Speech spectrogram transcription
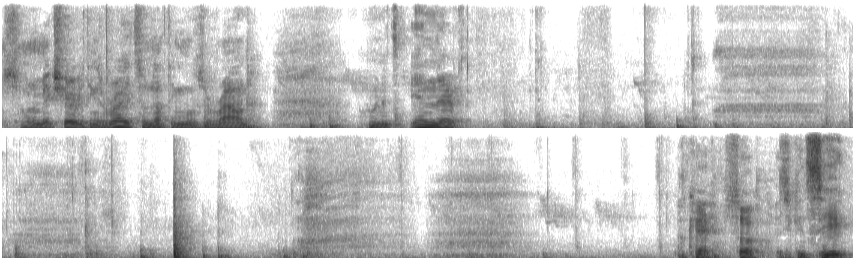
Just want to make sure everything's right so nothing moves around when it's in there. Okay, so as you can see,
